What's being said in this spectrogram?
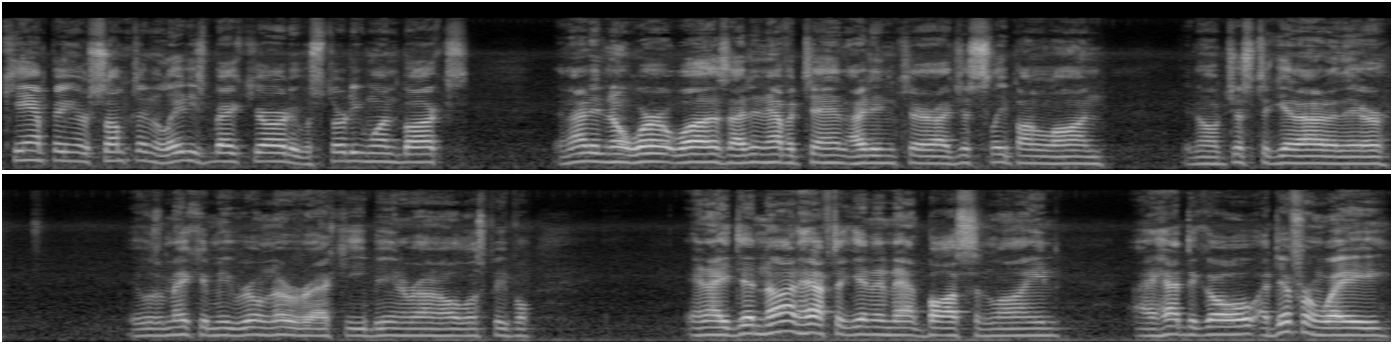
camping or something, a lady's backyard. It was 31 bucks. and I didn't know where it was. I didn't have a tent. I didn't care. I just sleep on the lawn, you know, just to get out of there. It was making me real nerve wracking being around all those people. And I did not have to get in that Boston line. I had to go a different way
